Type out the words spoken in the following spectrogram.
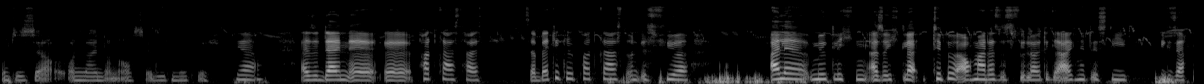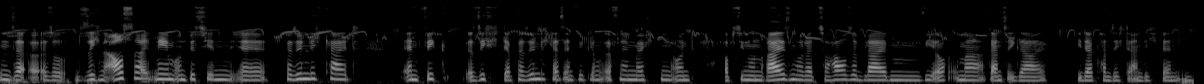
Und das ist ja online dann auch sehr gut möglich. Ja, also dein äh, äh, Podcast heißt Sabbatical Podcast und ist für alle möglichen, also ich tippe auch mal, dass es für Leute geeignet ist, die, wie gesagt, also sich eine Auszeit nehmen und ein bisschen äh, Persönlichkeit sich der Persönlichkeitsentwicklung öffnen möchten und ob sie nun reisen oder zu Hause bleiben, wie auch immer, ganz egal. Jeder kann sich da an dich wenden.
